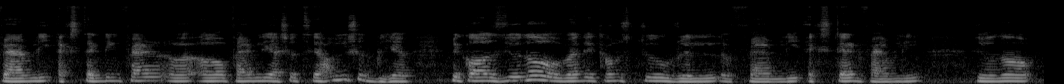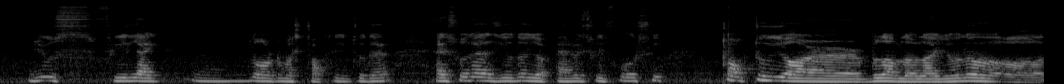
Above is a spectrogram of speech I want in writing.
family extending fam- uh, uh, family i should say how you should behave. Because you know when it comes to real family extend family you know you feel like not much talking to them. As soon as you know your parents will force you talk to your blah blah blah you know uh,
